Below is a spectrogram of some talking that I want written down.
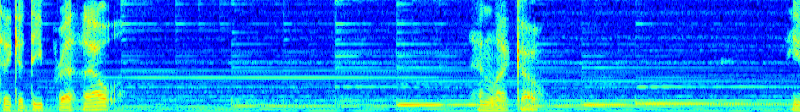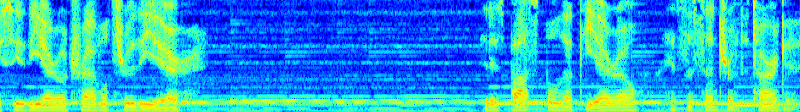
Take a deep breath out and let go. You see the arrow travel through the air. It is possible that the arrow is the center of the target.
